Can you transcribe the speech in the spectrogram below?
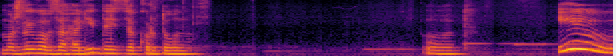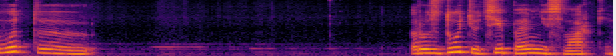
можливо, взагалі десь за кордоном. От. І от е, роздуть оці певні сварки.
